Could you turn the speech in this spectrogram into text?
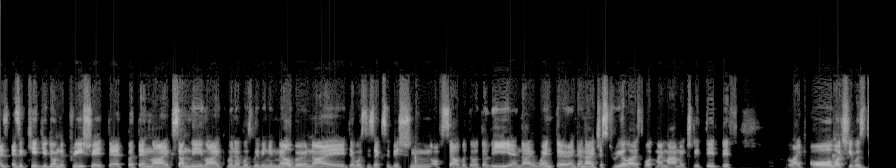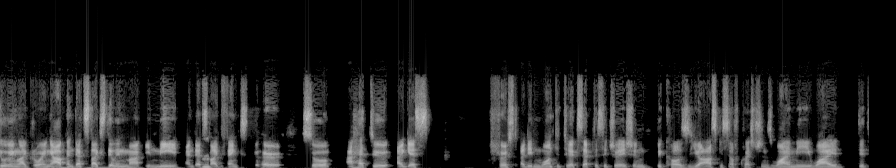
as, as a kid, you don't appreciate that. But then like suddenly, like when I was living in Melbourne, I there was this exhibition of Salvador Dali, and I went there, and then I just realized what my mom actually did with like all what she was doing like growing up and that's like still in my in me and that's mm. like thanks to her so i had to i guess first i didn't want it to accept the situation because you ask yourself questions why me why did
